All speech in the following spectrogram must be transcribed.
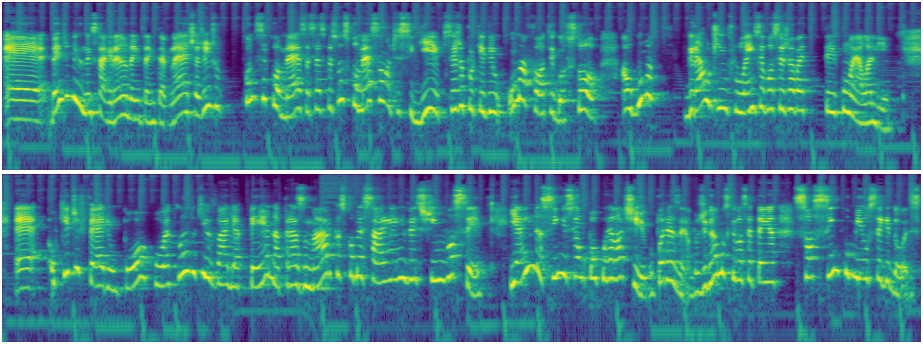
É, dentro do Instagram, dentro da internet, a gente quando você começa, se as pessoas começam a te seguir, seja porque viu uma foto e gostou, alguma grau de influência você já vai ter com ela ali. É, o que difere um pouco é quando que vale a pena para as marcas começarem a investir em você. E ainda assim isso é um pouco relativo. Por exemplo, digamos que você tenha só 5 mil seguidores.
